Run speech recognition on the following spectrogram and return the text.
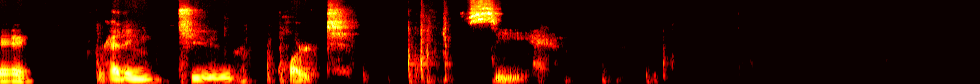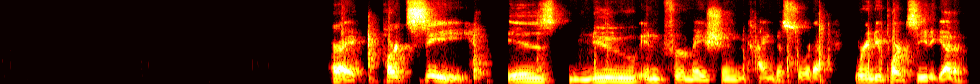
Okay, we're heading to part C. All right, part C. is new information, kind of, sort of. We're going to do part C together.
